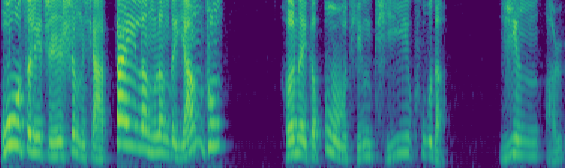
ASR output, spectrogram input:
屋子里只剩下呆愣愣的杨忠和那个不停啼哭的婴儿。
